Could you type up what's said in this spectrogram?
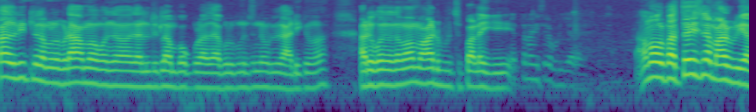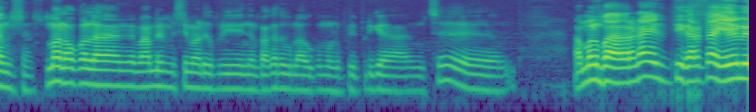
நாள் வீட்டில் நம்மளை விடாமல் கொஞ்சம் ஜல்லிக்கெலாம் போகக்கூடாது. அப்படி இப்படின்னு சின்ன பிள்ளைல அடிக்கணும் அப்படி கொஞ்சம் கொஞ்சமாக மாடு பிடிச்சி பழகி. ஆமாம் ஒரு பத்து வயசில் மாடு பிடிக்க ஆரம்பிச்சிட்டேன். சும்மா லோக்கலில் இந்த மாம்பழம் மிஸ்டி மாடு இப்படி இந்த பக்கத்து மாடு இப்படி பிடிக்க ஆரம்பிச்சு நம்மளும் இப்போ ரெண்டாயிரத்தி கரெக்டாக ஏழு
